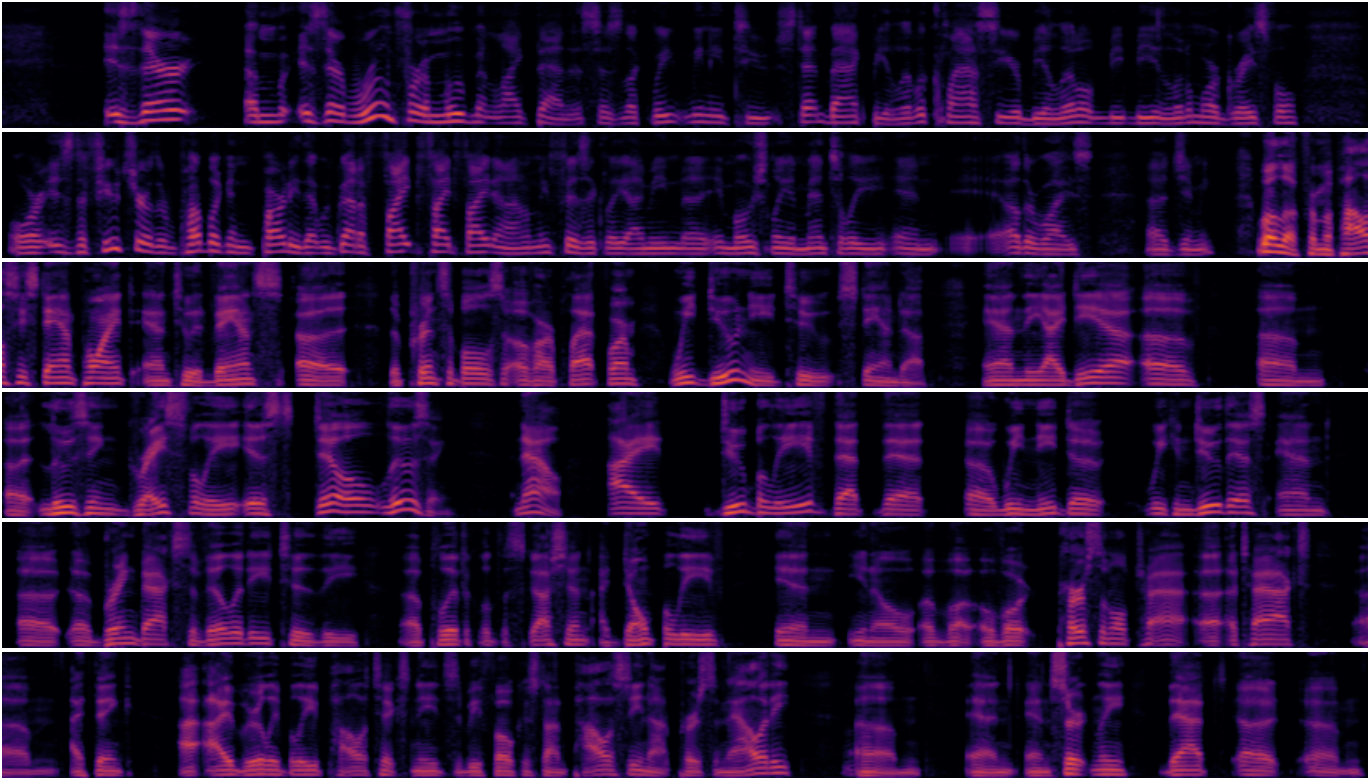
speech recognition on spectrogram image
Is there um, is there room for a movement like that that says, look, we, we need to step back, be a little classier, be a little be, be a little more graceful, or is the future of the Republican Party that we've got to fight, fight, fight, and I don't mean physically, I mean uh, emotionally and mentally and uh, otherwise, uh, Jimmy? Well, look, from a policy standpoint and to advance uh, the principles of our platform, we do need to stand up, and the idea of um, uh, losing gracefully is still losing. Now, I do believe that that uh, we need to we can do this and uh, uh, bring back civility to the uh, political discussion. I don't believe in you know overt personal tra- uh, attacks. Um, I think I, I, really believe politics needs to be focused on policy, not personality. Um, and and certainly that uh, um,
